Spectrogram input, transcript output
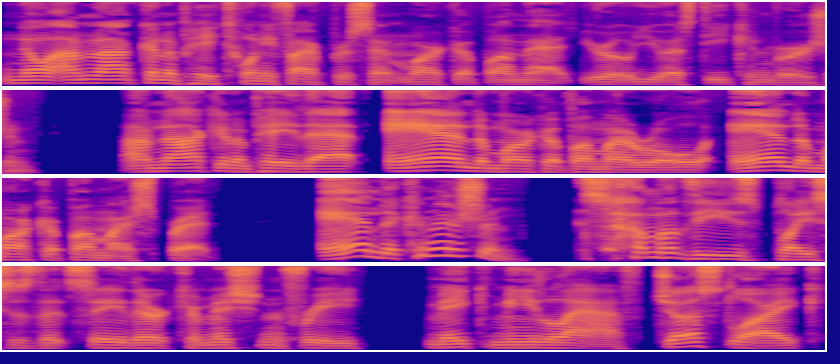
"No, I'm not going to pay 25% markup on that euro USD conversion. I'm not going to pay that and a markup on my roll and a markup on my spread and a commission." Some of these places that say they're commission free make me laugh, just like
